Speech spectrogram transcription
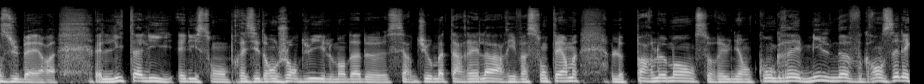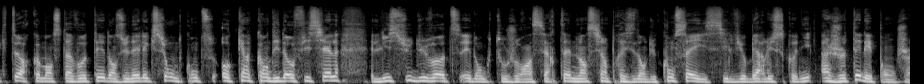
Zuber. L'Italie élit son président aujourd'hui. Le mandat de Sergio Mattarella arrive à son terme. Le Parlement se réunit en congrès. 1009 grands électeurs commencent à voter dans une élection. On ne compte aucun candidat officiel. L'issue du vote est donc toujours incertaine. L'ancien président du Conseil, Silvio Berlusconi, a jeté l'éponge.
